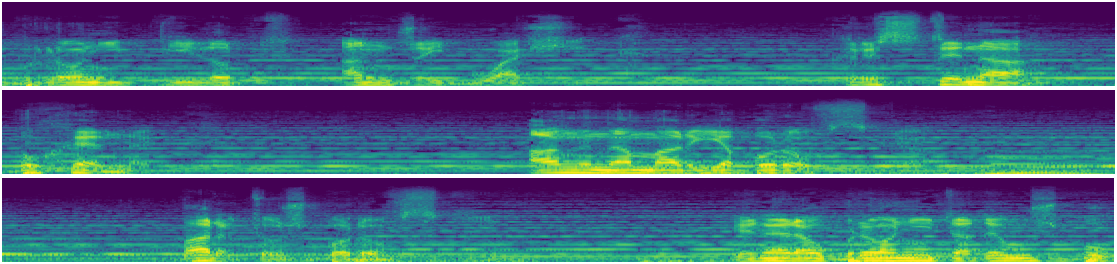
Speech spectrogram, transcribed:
broni pilot Andrzej Błasik. Krystyna Bochenek. Anna Maria Borowska, Bartosz Borowski, generał broni Tadeusz Buk,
